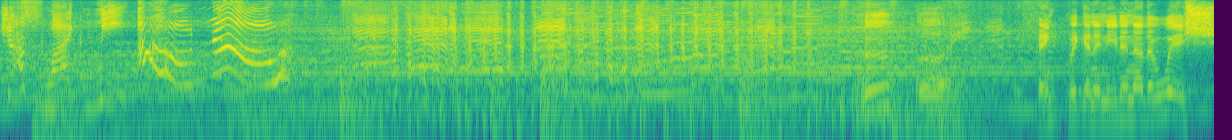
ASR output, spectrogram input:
just like me. Oh no! Boy. I think we're gonna need another wish.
